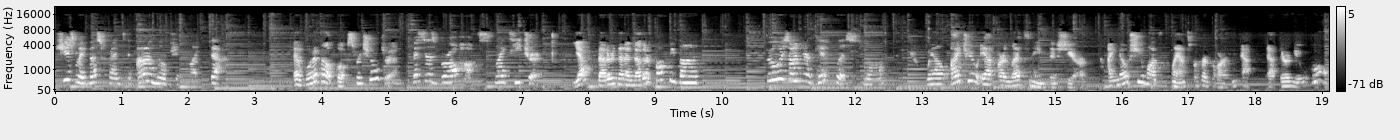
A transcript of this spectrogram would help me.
She's my best friend and I know she'll like that. And what about books for children? Mrs. Barajas, my teacher. Yep, better than another coffee mug. Who is on your gift list, Mom? Well, I drew Aunt Arlette's name this year. I know she wants plants for her garden at, at their new home.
